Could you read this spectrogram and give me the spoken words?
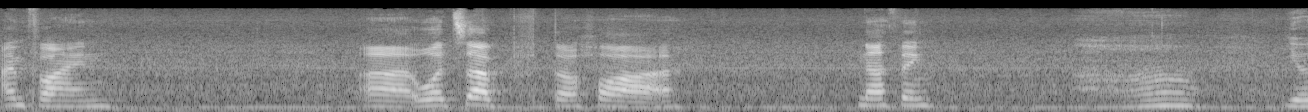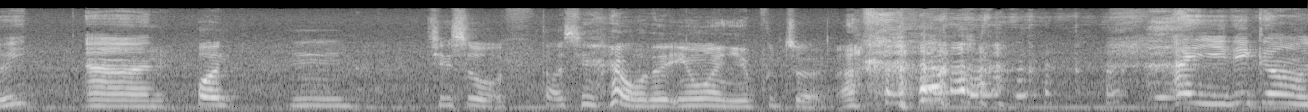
I'm fine。呃，What's up 的话 Nothing。哦，有一嗯，或嗯，其实我到现在我的英文也不准了。阿姨，你敢有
